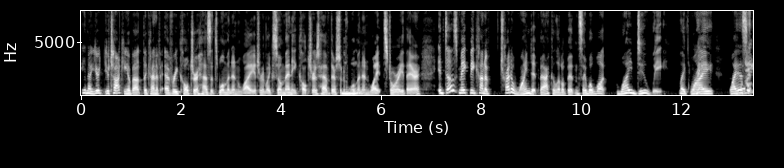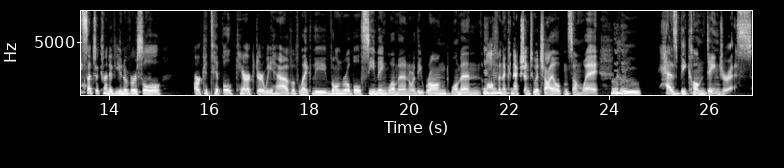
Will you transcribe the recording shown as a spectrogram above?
you know you're you're talking about the kind of every culture has its woman in white or like so many cultures have their sort of mm-hmm. woman in white story there it does make me kind of try to wind it back a little bit and say well what why do we like why right. Why is it such a kind of universal archetypal character we have of like the vulnerable seeming woman or the wronged woman, mm-hmm. often a connection to a child in some way, mm-hmm. who has become dangerous?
